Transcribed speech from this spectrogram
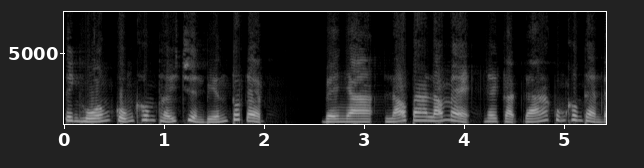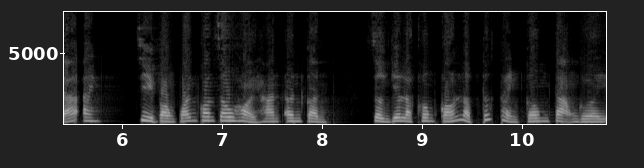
tình huống cũng không thấy chuyển biến tốt đẹp. Về nhà, lão ba lão mẹ ngay cả đá cũng không thèm đá anh, chỉ vòng quanh con dâu hỏi han ân cần, dường như là không có lập tức thành công tạo người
